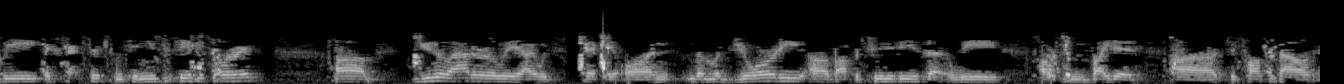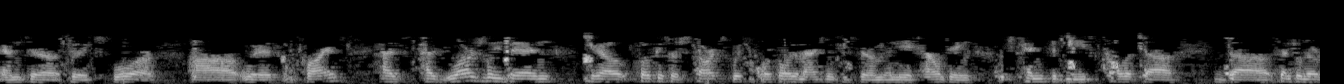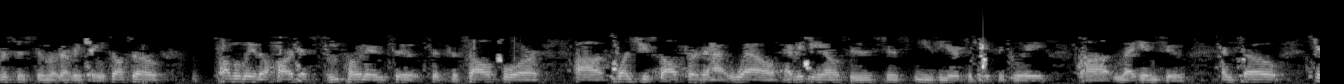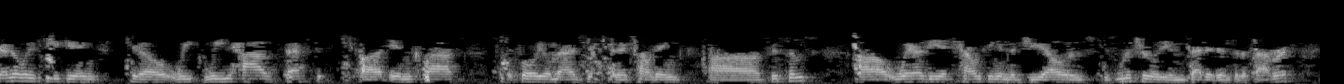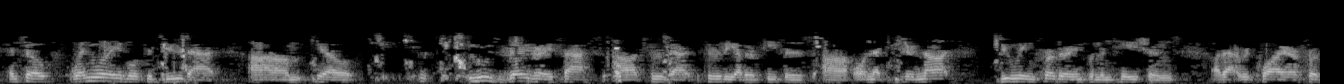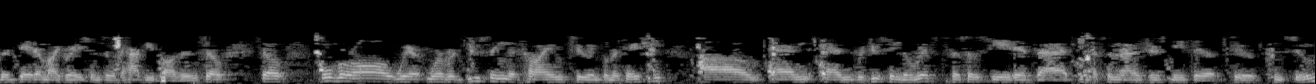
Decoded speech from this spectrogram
We expect to continue to see it accelerate. Um, unilaterally, I would say on the majority of opportunities that we are invited uh, to talk about and to explore uh, with clients has largely been, you know, focus or starts with the portfolio management system and the accounting, which tends to be, call it, the central nervous system of everything. It's also probably the hardest component to solve for. Uh, once you solve for that well, everything else is just easier to basically uh, leg into. And so generally speaking, you know, we have best uh, in class portfolio management and accounting systems where the accounting and the GL is literally embedded into the fabric. And so when we're able to do that, it moves very, very fast uh through that through the other pieces uh on that you're not doing further implementations that require further data migrations or what have you, Bhavan. Overall, we're we're reducing the time to implementation uh and and reducing the risks associated that investment managers need to, to consume,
